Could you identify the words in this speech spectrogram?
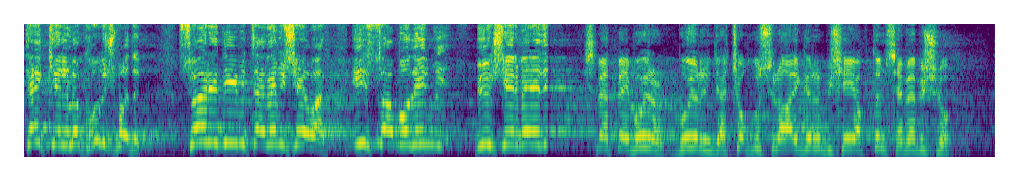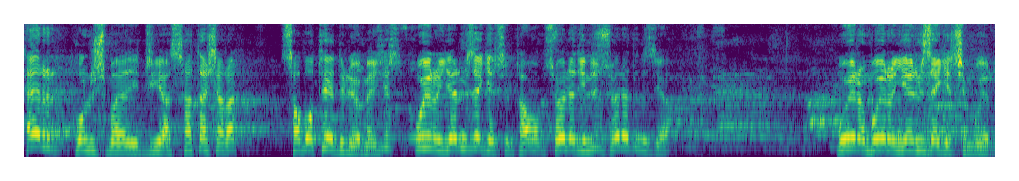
Tek kelime konuşmadık. Söylediği bir tane bir şey var. İstanbul İl Büyükşehir Belediye İsmet Bey buyurun. Buyurun ya çok usule aykırı bir şey yaptım sebebi şu. Her konuşmacıya sataşarak sabote ediliyor meclis. Buyurun yerinize geçin. Tamam söylediğinizi söylediniz ya. Buyurun buyurun yerinize geçin buyurun.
